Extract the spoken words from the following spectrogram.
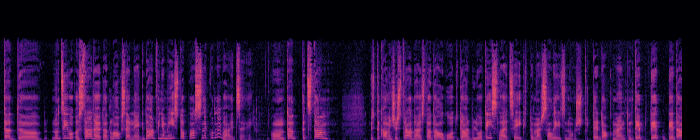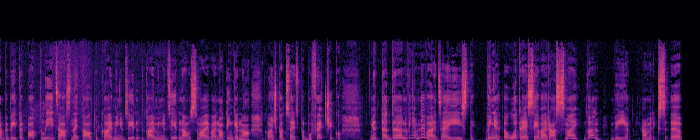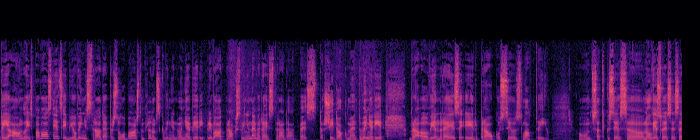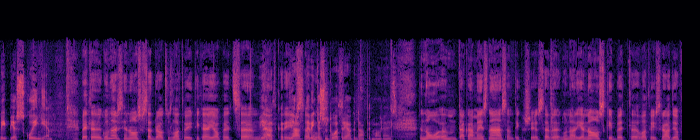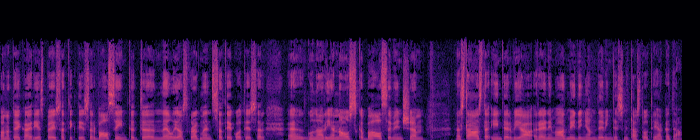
tad uh, nu, dzīvo, strādājot tādu lauksaimnieku darbu, viņam īsto pasu nekur nevajadzēja. Un tad pēc tam Es tā kā viņš ir strādājis tādu algotu darbu ļoti īslaicīgi, tomēr salīdzinoši. Tur tie dokumenti un tie, tie, tie darbi bija turpat līdzās, netālu tur kaimiņu, dzir, kaimiņu dzirnavas vai, vai Notingenā, kā viņš pats teica par bufečiku. Tad nu, viņam nevajadzēja īsti. Viņa otrajai sievai Rasmai gan bija Amerikas, eh, bija Anglijas pavalsniecība, jo viņa strādāja par zobārstu. Protams, ka viņa, viņai bija arī privāta praksa, viņa nevarēja strādāt bez šī dokumenta. Viņa arī ir vienu reizi ir braukusi uz Latviju un satikusies, eh, nu, viesojusies arī pie skuiņiem. Bet uh, Gunārs Janovskis atbrauca uz Latviju tikai jau pēc uh, neatkarības. Jā, jā 92. gadā pirmo reizi. Nu, um, tā kā mēs neesam tikušies ar Gunāru Janovski, bet Latvijas radio fanotēkā ir iespēja satikties ar balsīm, tad neliels fragments satiekoties ar Gunāru Janovska balsi, viņš um, stāsta intervijā Rēnim Ādmīdiņam 98. gadā.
